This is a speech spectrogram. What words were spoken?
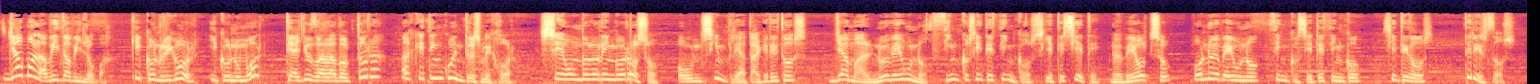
Llama a la vida biloba, que con rigor y con humor te ayuda a la doctora a que te encuentres mejor. Sea un dolor engorroso o un simple ataque de tos, llama al 915757798 o 915757232.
